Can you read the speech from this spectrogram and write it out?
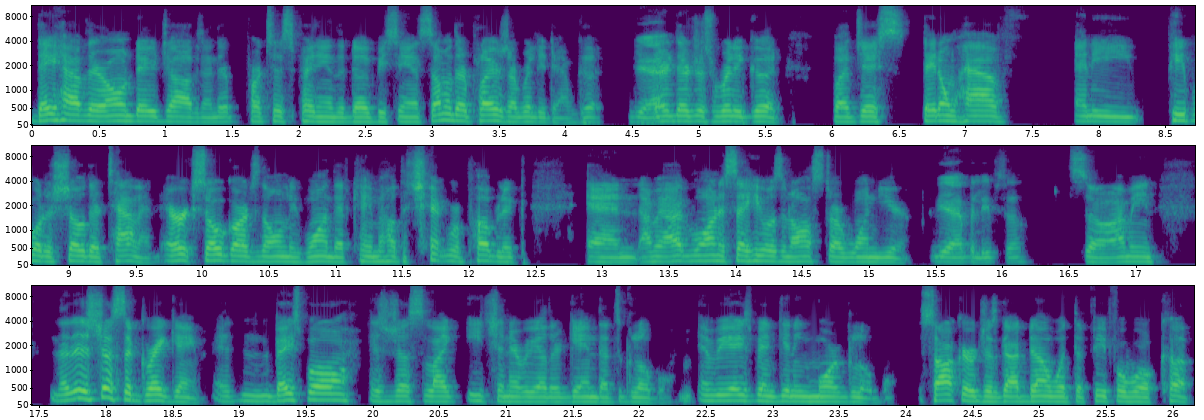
they have their own day jobs and they're participating in the WBC. And some of their players are really damn good. Yeah. They're they're just really good, but just they don't have any people to show their talent. Eric Sogard's the only one that came out the Czech Republic, and I mean I want to say he was an All Star one year. yeah, I believe so. So I mean, it's just a great game. It, baseball is just like each and every other game that's global. NBA's been getting more global. Soccer just got done with the FIFA World Cup.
